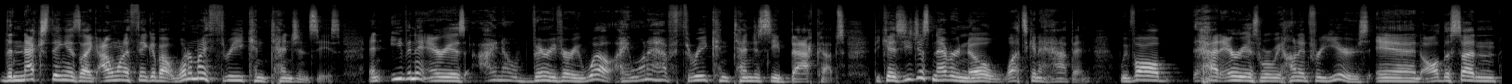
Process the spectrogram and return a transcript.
The next thing is like, I want to think about what are my three contingencies? And even in areas I know very, very well, I want to have three contingency backups because you just never know what's going to happen. We've all had areas where we hunted for years and all of a sudden,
